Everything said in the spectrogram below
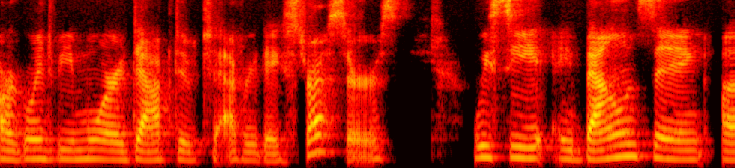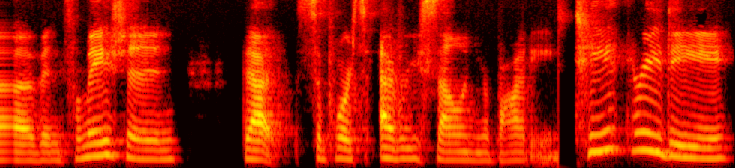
are going to be more adaptive to everyday stressors, we see a balancing of inflammation that supports every cell in your body. T3D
